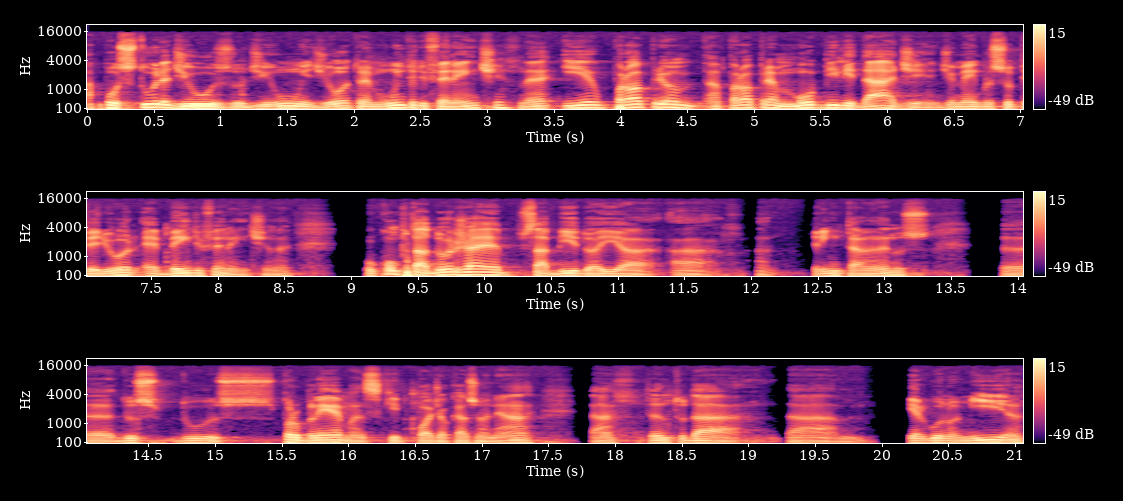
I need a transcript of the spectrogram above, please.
a postura de uso de um e de outro é muito diferente, né? E o próprio, a própria mobilidade de membro superior é bem diferente, né? O computador já é sabido aí há, há, há 30 anos uh, dos, dos problemas que pode ocasionar, tá? tanto da, da ergonomia,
